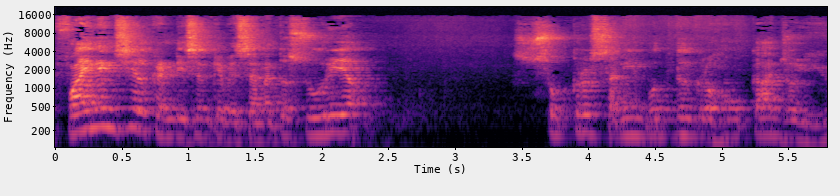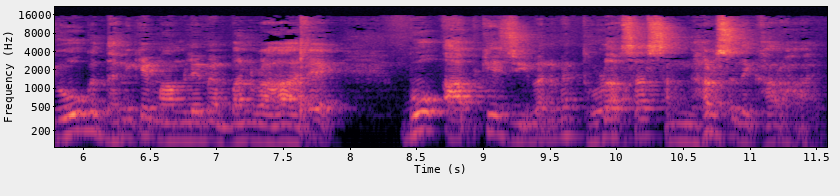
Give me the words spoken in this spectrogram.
फाइनेंशियल कंडीशन के विषय में तो सूर्य, शुक्र, शनि बुद्ध ग्रहों का जो योग धन के मामले में बन रहा है, वो आपके जीवन में थोड़ा सा संघर्ष दिखा रहा है।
